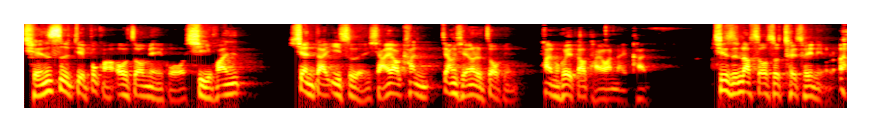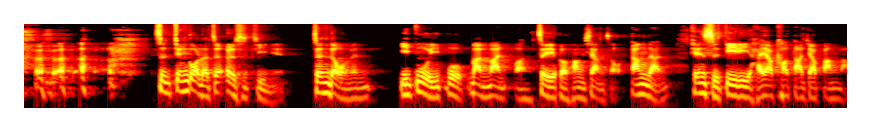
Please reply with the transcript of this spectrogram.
全世界不管欧洲、美国，喜欢现代艺术人想要看江贤二的作品，他们会到台湾来看。其实那时候是吹吹牛了，这经过了这二十几年，真的我们一步一步慢慢往这一个方向走。当然，天时地利还要靠大家帮忙。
